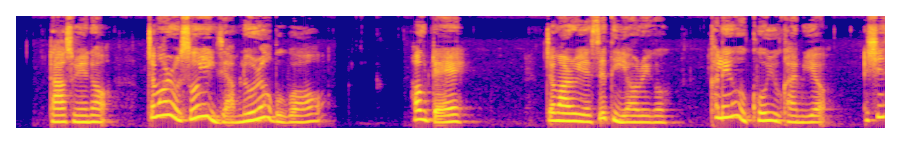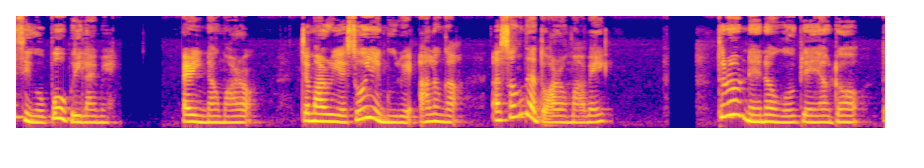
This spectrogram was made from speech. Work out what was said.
။ဒါဆိုရင်တော့ကျမတို့စိုးရိမ်စရာမလိုတော့ဘူးပေါ့။ဟုတ်တယ်။ကျမတို့ရဲ့စစ်တီရောတွေကိုခလေးကိုခိုးယူခိုင်းပြီးတော့အရှိစီကိုပို့ပေးလိုက်မယ်။အဲ့ဒီနောက်မှာတော့ကျမတို့ရဲ့စိုးရိမ်မှုတွေအားလုံးကအဆုံးသတ်သွားတော့မှာပဲ။ သူတို့နန်းတော်ကိုပြန်ရောက်တော့တ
